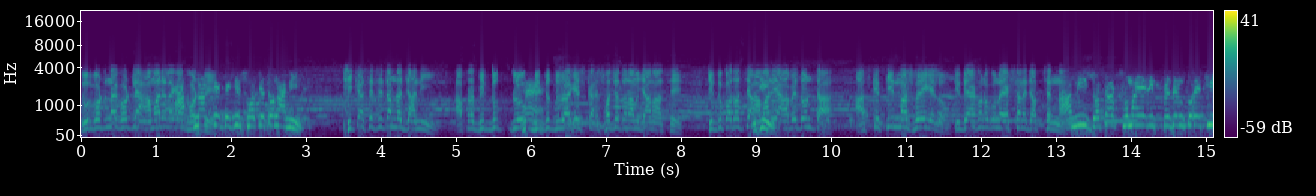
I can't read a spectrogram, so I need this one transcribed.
দুর্ঘটনা ঘটলে আমার এলাকায় ঘটবে। বেশি সচেতন আমি। ঠিক আছে সেটা আমরা জানি। আপনার বিদ্যুৎ লোক হ্যাঁ। বিদ্যুৎ বিভাগের সচেতন আমি জানা আছে। কিন্তু কথা হচ্ছে। আমার এই আবেদনটা আজকে তিন মাস হয়ে গেল কিন্তু এখনও কোনো অ্যাকশনে যাচ্ছেন না। আমি যথার সময়ে রিপ্রেজেন্ট করেছি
